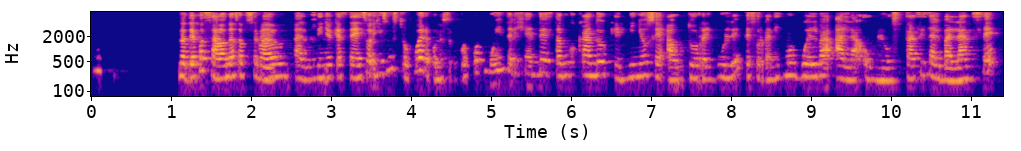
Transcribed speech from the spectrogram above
¿No te ha pasado? ¿No has observado a algún niño que hace eso? Y es nuestro cuerpo. Nuestro cuerpo es muy inteligente, está buscando que el niño se autorregule, que su organismo vuelva a la homeostasis, al balance.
